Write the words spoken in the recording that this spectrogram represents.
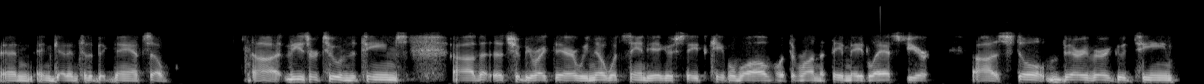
and, and get into the big dance. So uh, these are two of the teams uh, that, that, should be right there. We know what San Diego State's capable of with the run that they made last year. Uh, still very, very good team.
